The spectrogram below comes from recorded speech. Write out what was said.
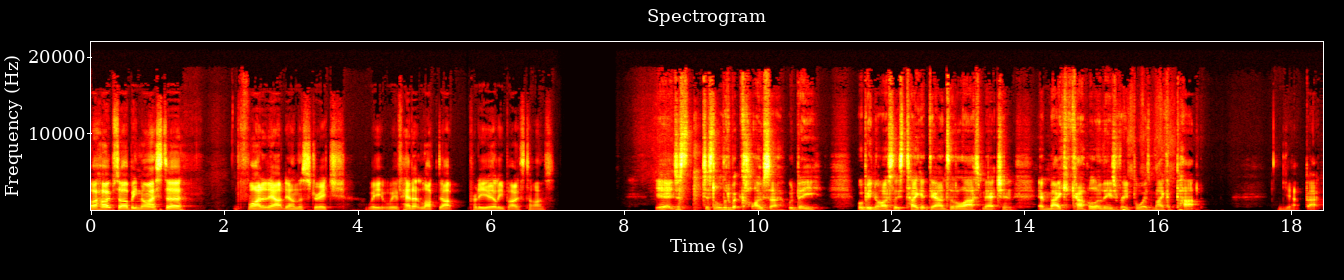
I hope so. It'd be nice to fight it out down the stretch. We we've had it locked up pretty early both times. Yeah, just just a little bit closer would be would be nice. Let's take it down to the last match and and make a couple of these red boys make a putt. Yeah, But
